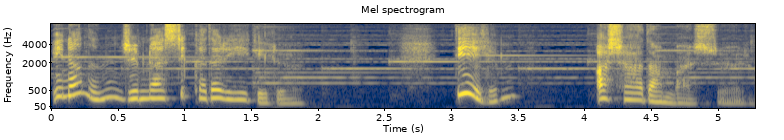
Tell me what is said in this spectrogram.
İnanın jimnastik kadar iyi geliyor. Diyelim aşağıdan başlıyorum.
